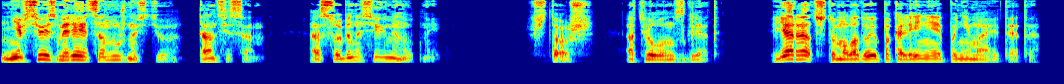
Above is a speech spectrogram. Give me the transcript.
«Не все измеряется нужностью, Танси-сан, особенно сиюминутной». «Что ж», — отвел он взгляд, — «я рад, что молодое поколение понимает это».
